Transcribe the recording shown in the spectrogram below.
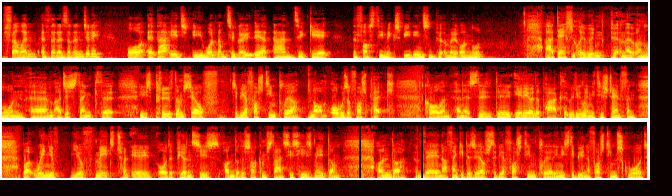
fill in if there is an injury? Or at that age, you want them to go out there and to get the first team experience and put them out on loan? I definitely wouldn't put him out on loan. Um, I just think that he's proved himself to be a first team player, not always a first pick, Colin. And it's the, the area of the park that we really need to strengthen. But when you've you've made twenty odd appearances under the circumstances he's made them under, then I think he deserves to be a first team player. He needs to be in the first team squad.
